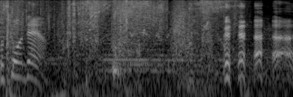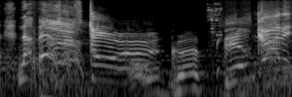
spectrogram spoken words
What's going down? Not bad. Got it!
